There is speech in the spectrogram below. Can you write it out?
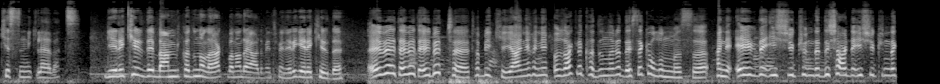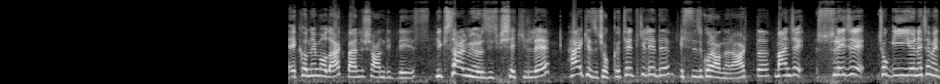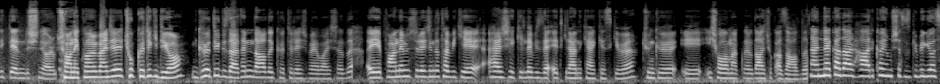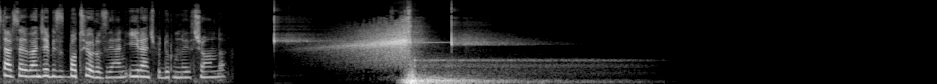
Kesinlikle evet. Gerekirdi ben bir kadın olarak bana da yardım etmeleri gerekirdi. Evet evet elbette tabii ki yani hani özellikle kadınlara destek olunması hani evde iş yükünde dışarıda iş yükünde Ekonomi olarak bence şu an dipteyiz. Yükselmiyoruz hiçbir şekilde. Herkesi çok kötü etkiledi. İşsizlik oranları arttı. Bence süreci çok iyi yönetemediklerini düşünüyorum. Şu an ekonomi bence çok kötü gidiyor. Kötüydü zaten daha da kötüleşmeye başladı. Ee, pandemi sürecinde tabii ki her şekilde biz de etkilendik herkes gibi. Çünkü e, iş olanakları daha çok azaldı. Yani ne kadar harikaymışız gibi gösterse de bence biz batıyoruz yani. iğrenç bir durumdayız şu anda.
